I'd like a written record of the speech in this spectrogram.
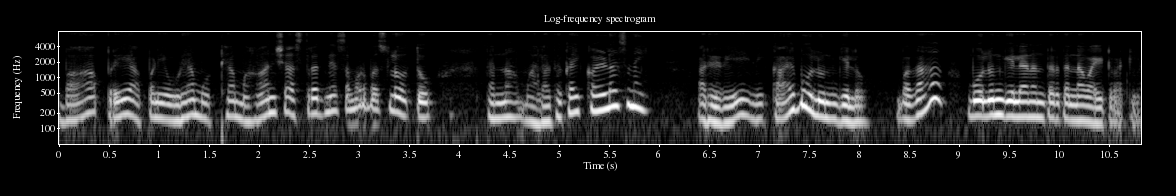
बाप रे आपण एवढ्या मोठ्या महान शास्त्रज्ञासमोर बसलो होतो. त्यांना मला तर काही कळलंच नाही. अरे रे मी काय बोलून गेलो? बघा बोलून गेल्यानंतर त्यांना वाईट वाटलं.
